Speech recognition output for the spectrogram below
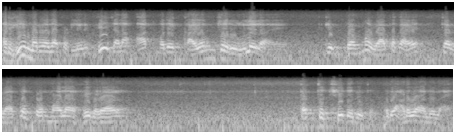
आणि ही मर्यादा पडलेली हे ज्याला आतमध्ये कायमचं रुजलेलं आहे की ब्रह्म व्यापक आहे त्या व्यापक ब्रह्माला हे घड्याळ फक्त छेद देतं. मध्ये आडवं आलेलं आहे.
